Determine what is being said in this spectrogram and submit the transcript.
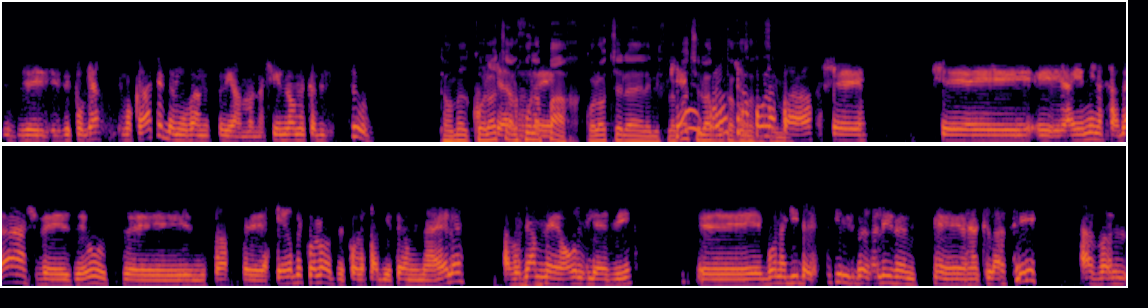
זה, זה פוגע בדמוקרטיה במובן מסוים, אנשים לא מקבלים ייצוג. אתה אומר קולות שהלכו לפח, קולות של למפלגות כן, שלא עברו את אחוז החסימה. כן, קולות שהלכו לפח, שהימין החדש וזהות אה, נשרף אה, הכי הרבה קולות, זה כל אחד יותר מ-100 אלף, אבל גם אה, אורלי לוי, בוא נגיד האנטי-ליברליזם הקלאסי, אבל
